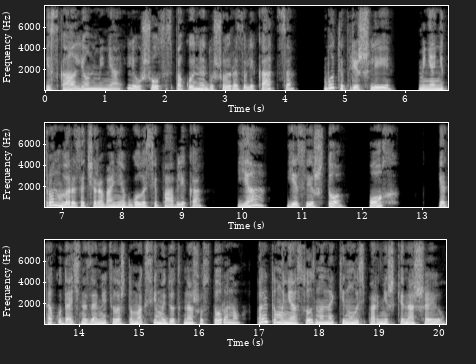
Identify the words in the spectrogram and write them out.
Искал ли он меня или ушел со спокойной душой развлекаться? Вот и пришли. Меня не тронуло разочарование в голосе Павлика. Я, если что, ох, я так удачно заметила, что Максим идет в нашу сторону, поэтому неосознанно кинулась парнишке на шею.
